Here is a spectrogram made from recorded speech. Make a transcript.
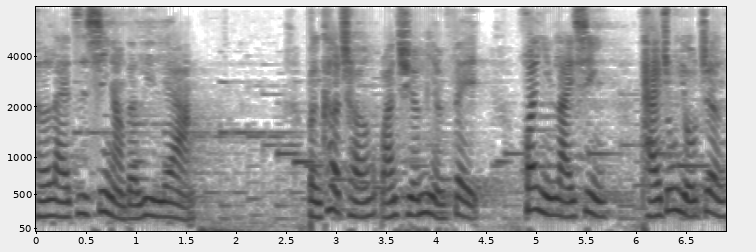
和来自信仰的力量。本课程完全免费，欢迎来信台中邮政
